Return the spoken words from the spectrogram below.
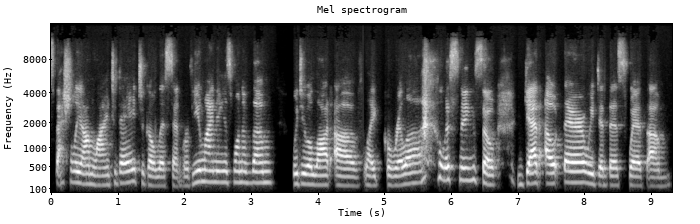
especially online today to go listen. Review mining is one of them. We do a lot of like guerrilla listening so get out there. We did this with um,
